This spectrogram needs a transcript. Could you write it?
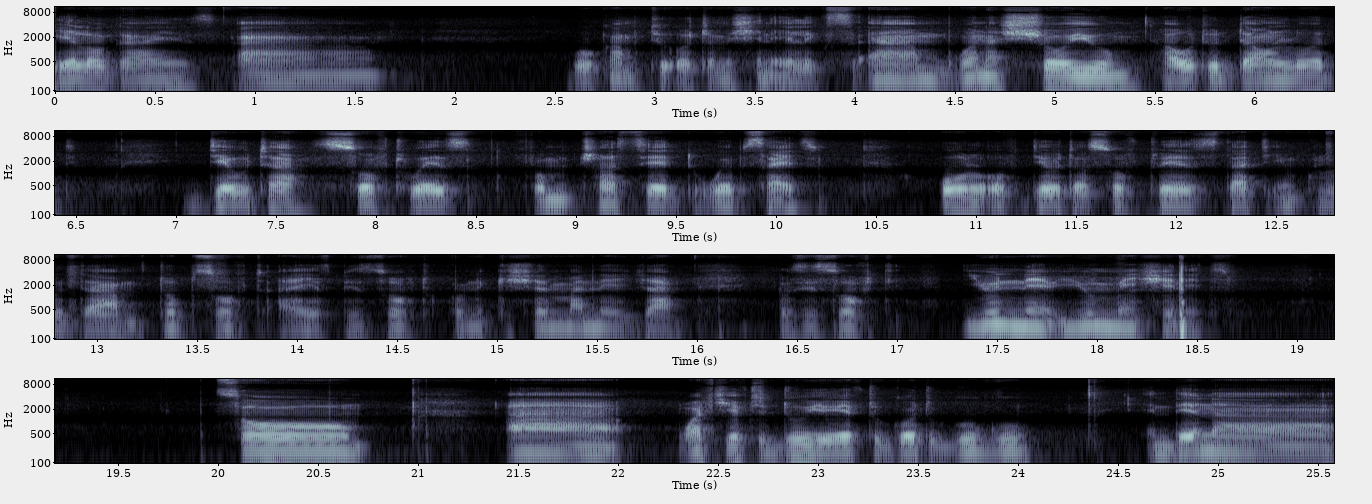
hello guys. Uh welcome to automation elix i'm gonna show you how to download delta softwares from trusted websites. All of delta softwares that include um, dopsoft ispsoft communication manager soft you name you mention it. So uh what you have to do you have to go to google and then uh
